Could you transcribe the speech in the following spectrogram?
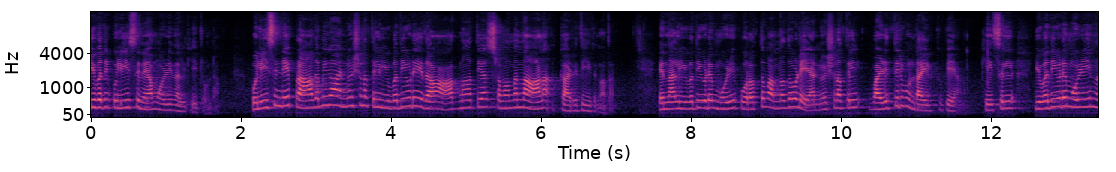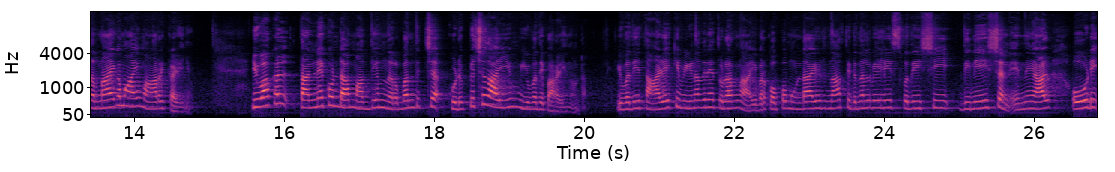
യുവതി പോലീസിന് മൊഴി നൽകിയിട്ടുണ്ട്. പോലീസിന്റെ പ്രാഥമിക അന്വേഷണത്തിൽ യുവതിയുടേത് ആത്മഹത്യാ ശ്രമമെന്നാണ് കരുതിയിരുന്നത്. എന്നാൽ യുവതിയുടെ മൊഴി പുറത്തു വന്നതോടെ അന്വേഷണത്തിൽ വഴിത്തിരിവുണ്ടായിരിക്കുകയാണ്. കേസിൽ യുവതിയുടെ മൊഴി നിർണായകമായി മാറിക്കഴിഞ്ഞു. യുവാക്കൾ തന്നെ കൊണ്ട് മദ്യം നിർബന്ധിച്ച് കുടിപ്പിച്ചതായും യുവതി പറയുന്നുണ്ട്. യുവതി താഴേക്ക് വീണതിനെ തുടർന്ന് ഇവർക്കൊപ്പം ഉണ്ടായിരുന്ന തിരുനെൽവേലി സ്വദേശി ദിനേശൻ എന്നയാൾ ഓടി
